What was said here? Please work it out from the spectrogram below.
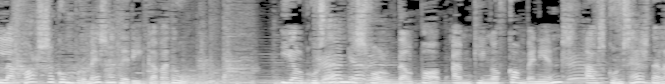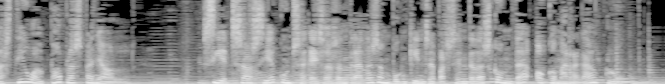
la força compromesa d'Erika Badu. I al costat més folk del pop amb King of Convenience, els concerts de l'estiu al poble espanyol. Si ets soci, aconsegueix les entrades amb un 15% de descompte o com a regal club.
